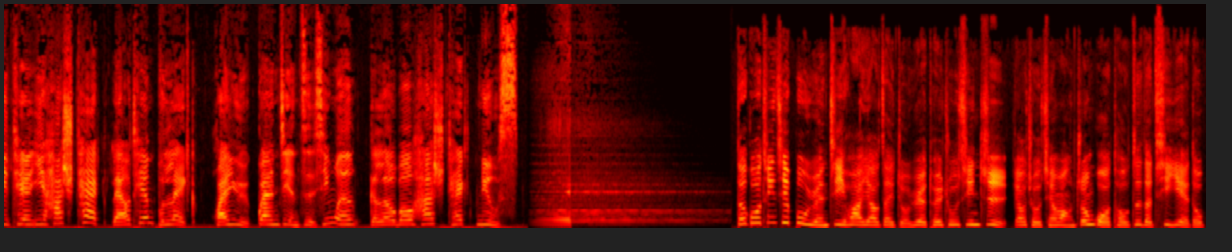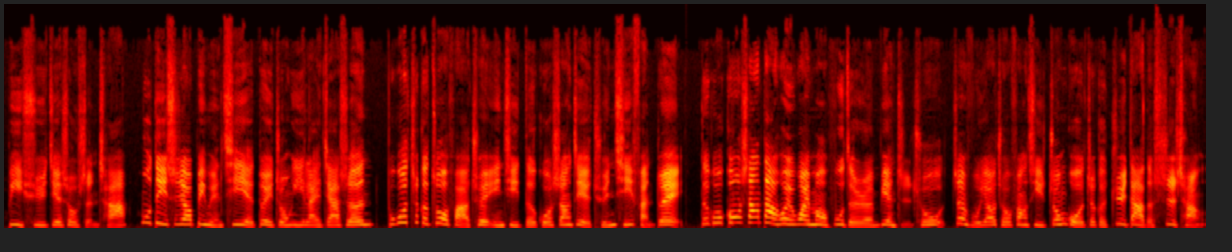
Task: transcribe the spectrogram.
一天一 hashtag 聊天不累，环宇关键字新闻 global hashtag news。德国经济部原计划要在九月推出新制，要求前往中国投资的企业都必须接受审查，目的是要避免企业对中依赖加深。不过，这个做法却引起德国商界群起反对。德国工商大会外贸负责人便指出，政府要求放弃中国这个巨大的市场，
